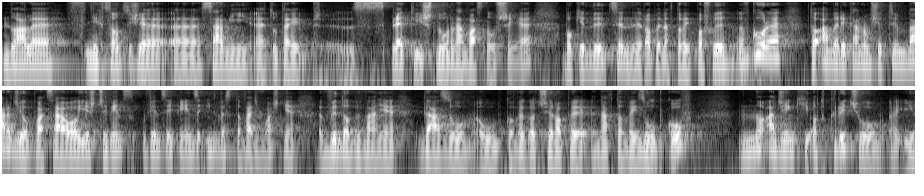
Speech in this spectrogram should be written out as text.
No ale niechcący się e, sami e, tutaj spletli sznur na własną szyję, bo kiedy ceny ropy naftowej poszły w górę, to Amerykanom się tym bardziej opłacało jeszcze więcej pieniędzy inwestować właśnie w wydobywanie gazu łupkowego czy ropy naftowej z łupków. No a dzięki odkryciu i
